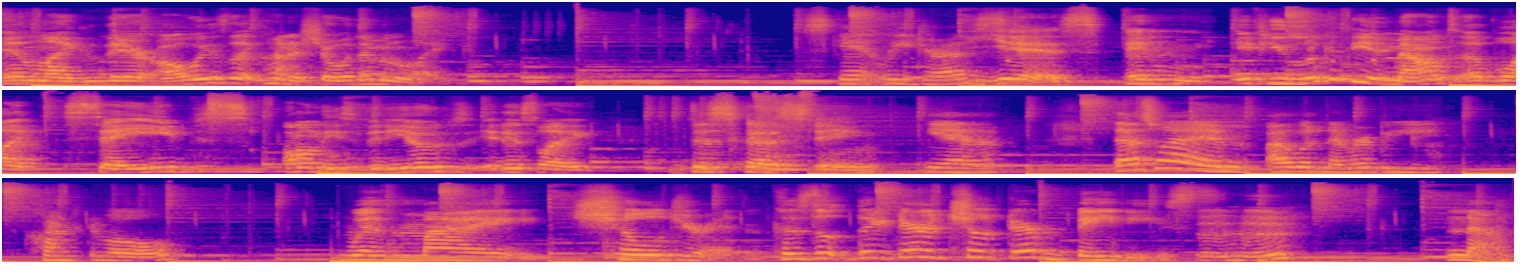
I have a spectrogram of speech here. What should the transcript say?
and like they're always like kind of showing them in like Scantily dressed. yes. And if you look at the amount of like saves on these videos, it is like disgusting. Yeah. That's why I'm, I would never be comfortable with my children because they're they're, chil- they're babies. Mm-hmm. No.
